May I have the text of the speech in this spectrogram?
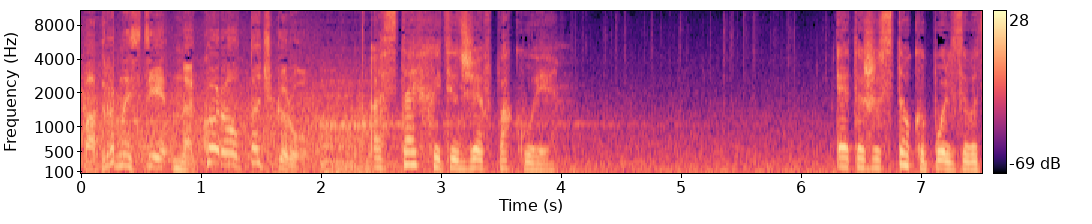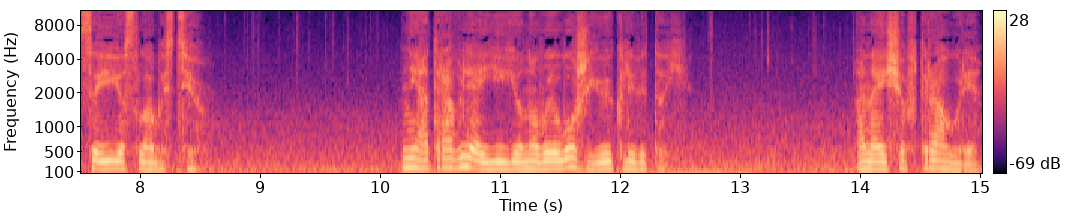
Подробности на coral.ru Оставь Хатидже в покое. Это жестоко пользоваться ее слабостью. Не отравляй ее новой ложью и клеветой. Она еще в трауре.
